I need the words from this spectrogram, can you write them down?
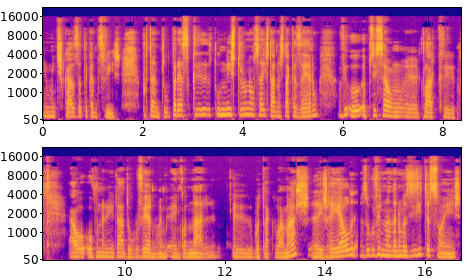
em muitos casos, atacando civis. Portanto, parece que o ministro, não sei, está na estaca zero. A posição, eh, claro que houve unanimidade do governo em, em condenar uh, o ataque do Hamas a Israel, mas o governo anda numas hesitações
